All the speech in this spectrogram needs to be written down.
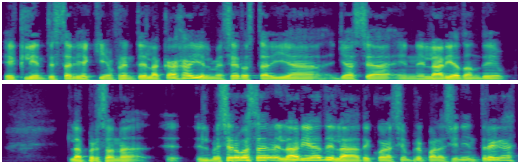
El cliente estaría aquí enfrente de la caja y el mesero estaría ya sea en el área donde la persona, eh, el mesero va a estar en el área de la decoración, preparación y entrega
